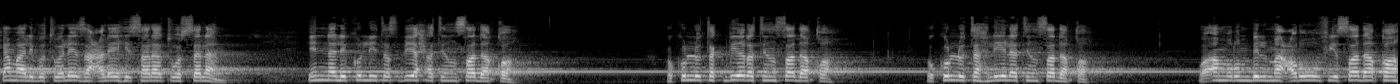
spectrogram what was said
Kama alivyotueleza alayhi salatu wassalam inna likulli tasbihatin sadaqa wa kullu takbiratin sadaqa wa kullu tahlilatin sadaqa wa amrun bil ma'ruf sadaqa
